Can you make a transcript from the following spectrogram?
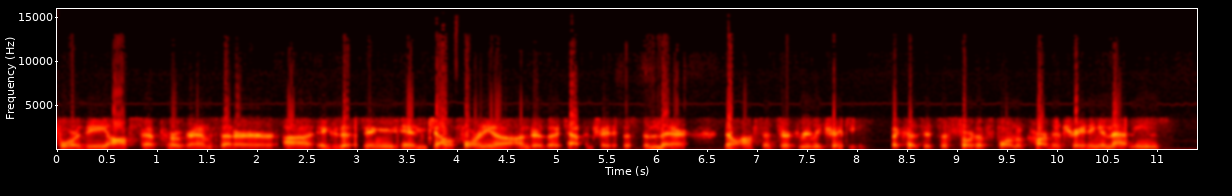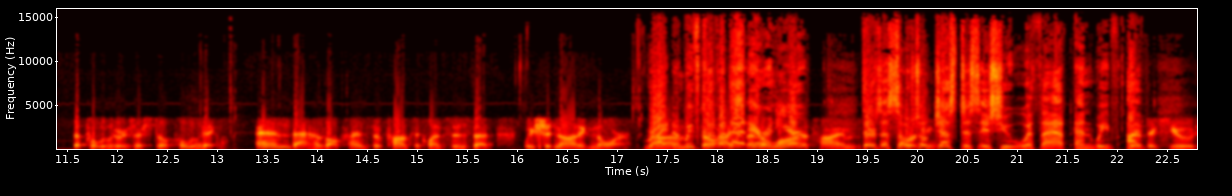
for the offset programs that are uh, existing in California under the cap and trade system there. Now, offsets are really tricky because it's a sort of form of carbon trading, and that means the polluters are still polluting. And that has all kinds of consequences that we should not ignore. Right, um, and we've so covered I that, Aaron. here, there's a social working. justice issue with that, and we've. There's I've... a huge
